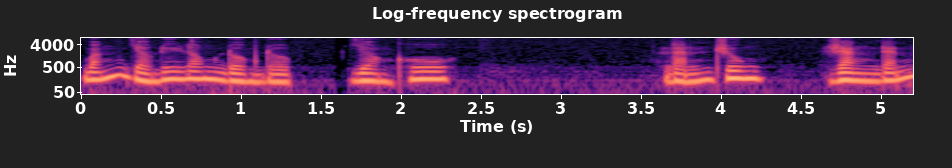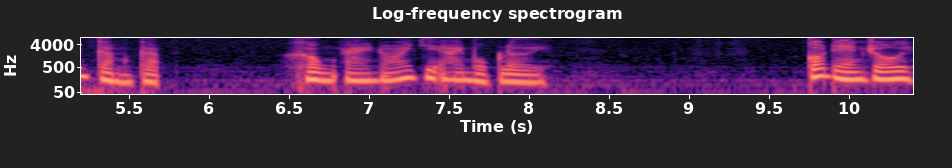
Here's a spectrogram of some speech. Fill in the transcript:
bắn vào ni lông đồm đột, giòn khô. Lạnh rung, răng đánh cầm cập, không ai nói với ai một lời. Có đèn rồi.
